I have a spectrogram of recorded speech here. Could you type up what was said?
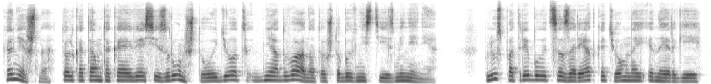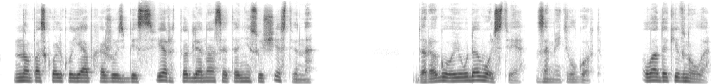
«Конечно, только там такая вязь из рун, что уйдет дня два на то, чтобы внести изменения. Плюс потребуется зарядка темной энергией. Но поскольку я обхожусь без сфер, то для нас это несущественно». «Дорогое удовольствие», – заметил Горд. Лада кивнула.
